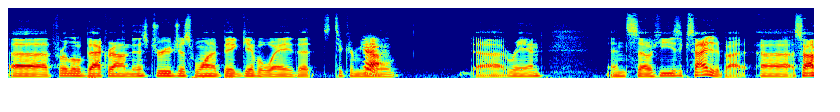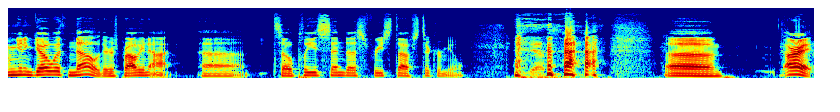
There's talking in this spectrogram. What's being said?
Uh, for a little background on this, Drew just won a big giveaway that Sticker Mule yeah. Uh, ran, and so he's excited about it. Uh, so I'm gonna go with no. There's probably not. so please send us free stuff, Sticker Mule. Yes. Um, all right,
